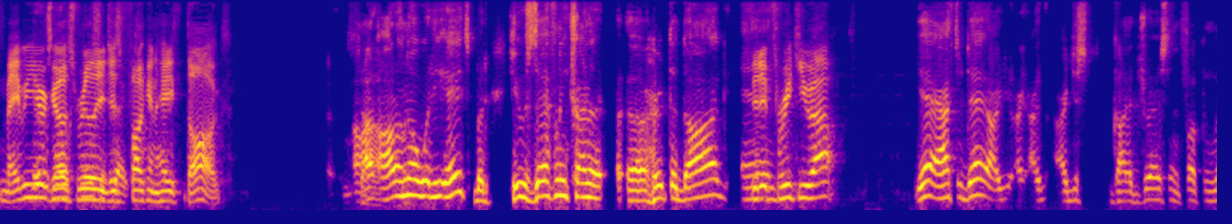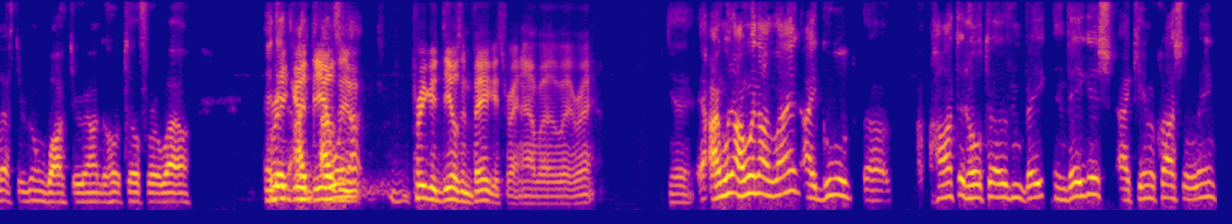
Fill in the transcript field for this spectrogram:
Maybe your there's no ghost really just that. fucking hates dogs. I, I don't know what he hates, but he was definitely trying to uh, hurt the dog. And Did it freak you out? Yeah, after that, I, I I just got dressed and fucking left the room, walked around the hotel for a while. And Pretty good I deals went in on- pretty good deals in Vegas right now, by the way, right? Yeah, I went. I went online. I googled uh, haunted hotels in, Ve- in Vegas. I came across a link.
